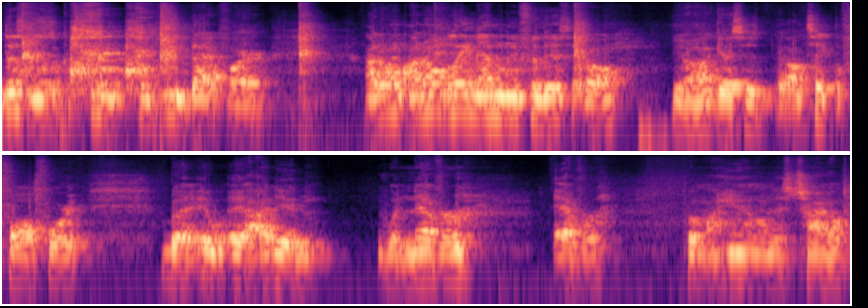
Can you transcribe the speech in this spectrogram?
this was a complete complete backfire. I don't I don't blame Emmali for this at all. You know, I guess it, I'll take the fall for it. But it, it- I didn't would never ever put my hand on this child.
